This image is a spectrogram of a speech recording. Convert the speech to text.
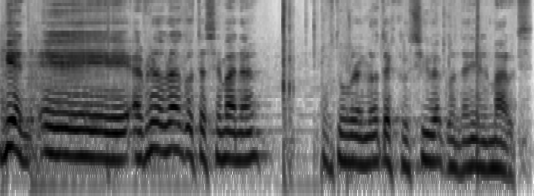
Bien, eh, Alfredo Blanco esta semana obtuvo una nota exclusiva con Daniel Marx.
